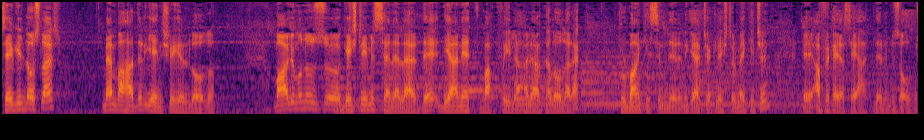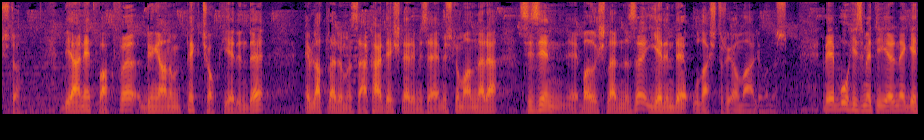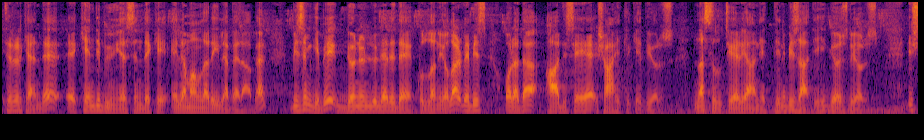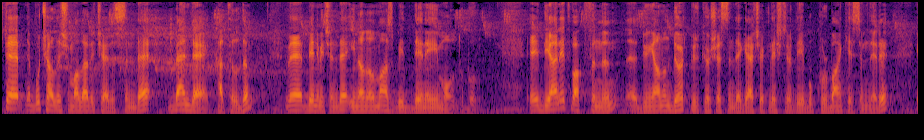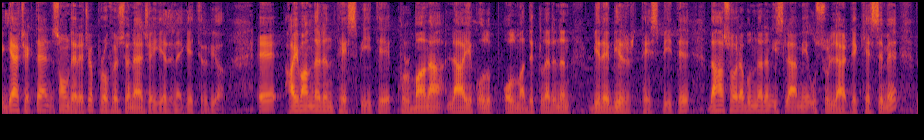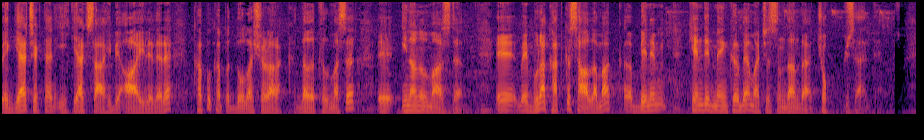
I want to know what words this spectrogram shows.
Sevgili dostlar, ben Bahadır Yenişehirlioğlu. Malumunuz e, geçtiğimiz senelerde Diyanet Vakfı ile alakalı olarak kurban kesimlerini gerçekleştirmek için e, Afrika'ya seyahatlerimiz olmuştu. Diyanet Vakfı dünyanın pek çok yerinde evlatlarımıza, kardeşlerimize, Müslümanlara sizin e, bağışlarınızı yerinde ulaştırıyor malumunuz. Ve bu hizmeti yerine getirirken de e, kendi bünyesindeki elemanlarıyla beraber bizim gibi gönüllüleri de kullanıyorlar ve biz orada hadiseye şahitlik ediyoruz. Nasıl cereyan ettiğini bizatihi gözlüyoruz. İşte bu çalışmalar içerisinde ben de katıldım ve benim için de inanılmaz bir deneyim oldu bu. E, Diyanet Vakfı'nın e, dünyanın dört bir köşesinde gerçekleştirdiği bu kurban kesimleri e, gerçekten son derece profesyonelce yerine getiriliyor. Hayvanların tespiti, kurbana layık olup olmadıklarının birebir tespiti, daha sonra bunların İslami usullerde kesimi ve gerçekten ihtiyaç sahibi ailelere kapı kapı dolaşılarak dağıtılması inanılmazdı. Ve buna katkı sağlamak benim kendi menkıbem açısından da çok güzeldi.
